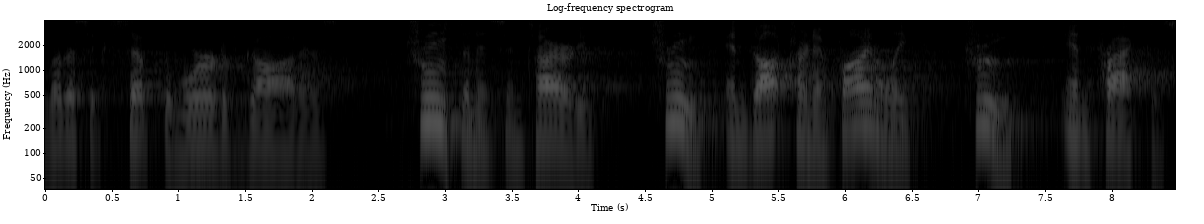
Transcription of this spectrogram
Let us accept the Word of God as truth in its entirety, truth in doctrine, and finally, truth in practice.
